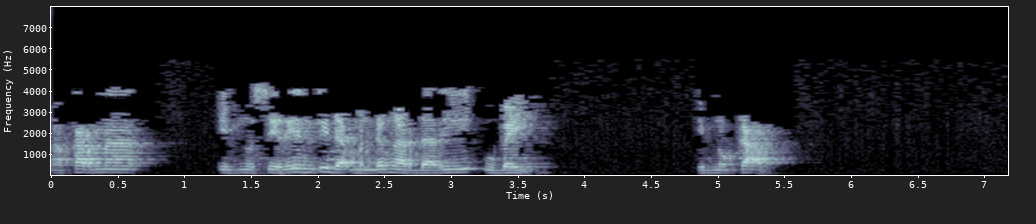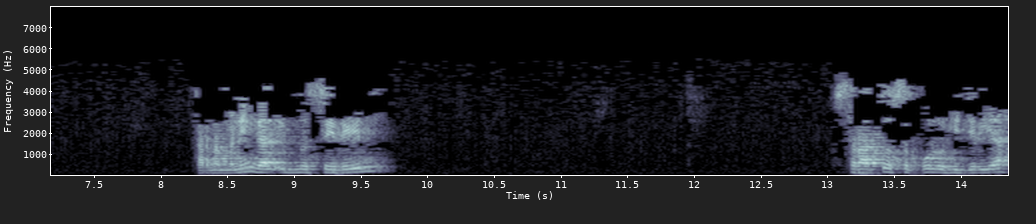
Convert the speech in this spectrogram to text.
karena Ibnu Sirin tidak mendengar dari Ubay Ibnu Ka'ab karena meninggal Ibnu Sirin 110 Hijriah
